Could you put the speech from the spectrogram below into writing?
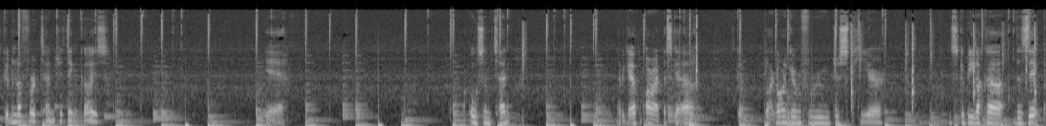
good enough for a tent, you think, guys? Yeah. Awesome tent. There we go. Alright, let's get a let's get black line going through just here. This could be like a the zip.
